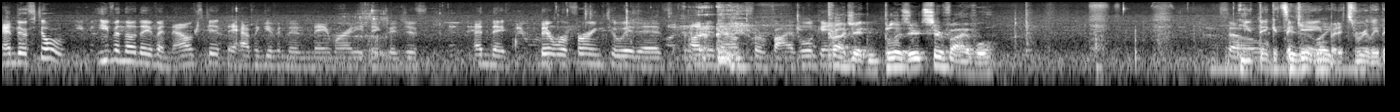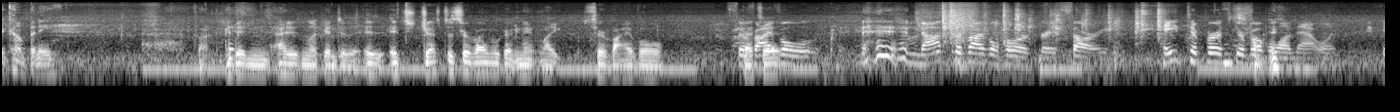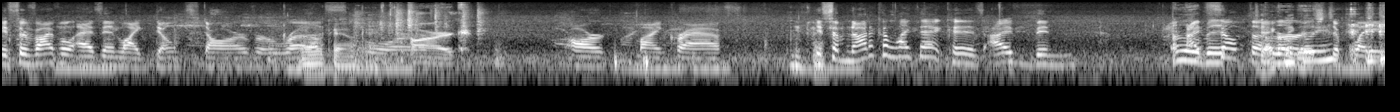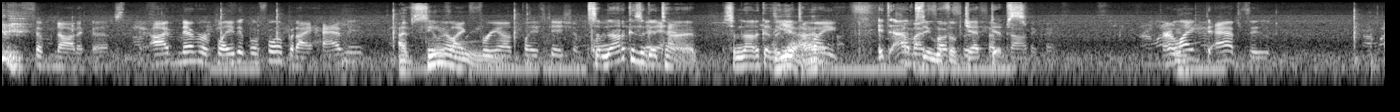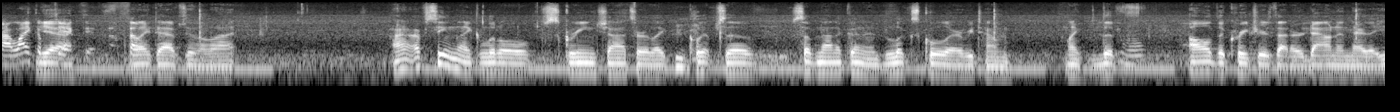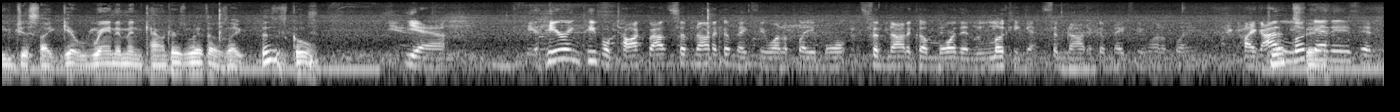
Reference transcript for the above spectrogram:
and they're still, even though they've announced it, they haven't given it a name or anything. They just, and they they're referring to it as unannounced survival game. Project Blizzard Survival. So You think it's a Is it game, like- but it's really the company. Fuck, I didn't. I didn't look into it. It- It's just a survival game, like survival. Survival, not survival horror, Chris. Sorry, hate to burst your bubble on that one. It's survival as in like don't starve or rust oh, Okay, okay. or Arc. Ark, Minecraft. Is Subnautica like that? Because I've been. A little I've bit. felt the urge to play Subnautica. I've never played it before, but I have it. I've It seen was like free on PlayStation. Plus, Subnautica's a good it had- time. Subnautica's a Yeah, good I time. might. it's I might Abzu with objectives. Subnautica. I liked Abzu. I like objectives. Yeah. objectives. I like the Abzu a lot. I've seen like little screenshots or like hmm. clips of Subnautica, and it looks cooler every time. Like the all the creatures that are down in there that you just like get random encounters with. I was like, this is cool. Yeah. Hearing people talk about Subnautica makes me want to play more Subnautica more than looking at Subnautica makes me want to play. it. Like I That's look fair. at it and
